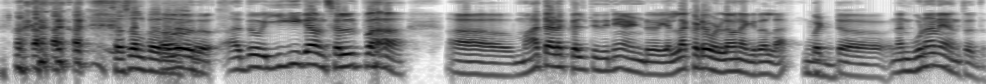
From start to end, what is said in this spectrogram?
ಸ್ವಲ್ಪ ಹೌದು. ಅದು ಈಗೀಗ ಒಂದು ಸ್ವಲ್ಪ ಆ, ಮಾತಾಡಕ್ ಕಲ್ತಿದ್ದೀನಿ ಅಂಡ್ ಎಲ್ಲ ಕಡೆ ಒಳ್ಳೆಯವನಾಗಿರಲ್ಲ. ಬಟ್ ನನ್ ಗುಣನೇ ಅಂತದ್ದು.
